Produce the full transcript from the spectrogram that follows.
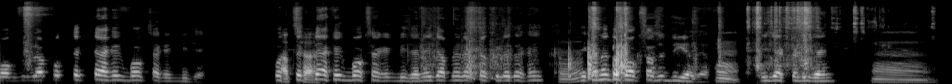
বক্সগুলা প্রত্যেকটা এক এক বক্স এক এক ডিজাইন প্রত্যেকটা এক এক বক্স এক এক ডিজাইন এই যে আপনার একটা খুলে দেখাই হুম, এখানে তো বক্স আছে দুই হাজার। হুম, এই যে একটা ডিজাইন হুম। Wow.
